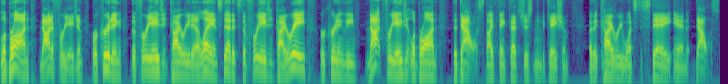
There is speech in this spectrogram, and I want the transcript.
LeBron, not a free agent, recruiting the free agent Kyrie to LA. Instead, it's the free agent Kyrie recruiting the not free agent LeBron to Dallas. I think that's just an indication uh, that Kyrie wants to stay in Dallas.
